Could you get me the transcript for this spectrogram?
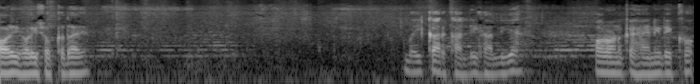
ਹੌਲੀ ਹੌਲੀ ਸੁੱਕਦਾ ਏ। ਬਈ ਘਰ ਖਾਲੀ ਖਾਲੀ ਹੈ। ਔਰ ਰੌਣਕ ਹੈ ਨਹੀਂ ਦੇਖੋ।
